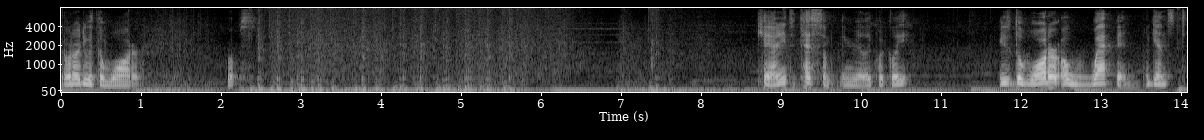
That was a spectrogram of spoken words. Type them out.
Now what do I do with the water? Whoops. Okay, I need to test something really quickly. Is the water a weapon against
